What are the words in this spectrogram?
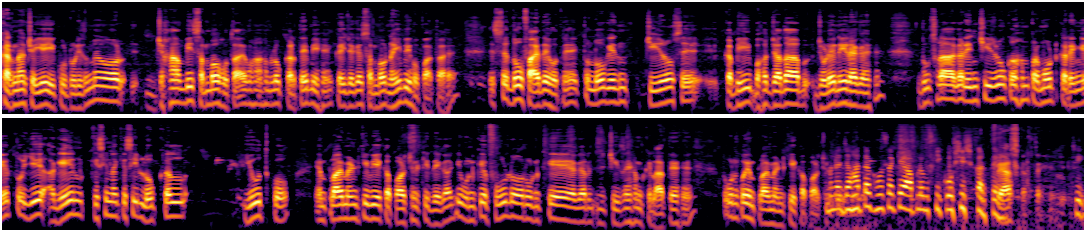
करना चाहिए इको टूरिज़्म में और जहाँ भी संभव होता है वहाँ हम लोग करते भी हैं। कई जगह संभव नहीं भी हो पाता है। इससे दो फ़ायदे होते हैं। एक तो लोग इन चीज़ों से कभी बहुत ज़्यादा अब जुड़े नहीं रह गए हैं। दूसरा, अगर इन चीज़ों को हम प्रमोट करेंगे तो ये अगेन किसी न किसी लोकल यूथ को एम्प्लॉयमेंट की भी एक अपॉर्चुनिटी देगा कि उनके फ़ूड और उनके अगर चीज़ें हम खिलाते हैं तो उनको एम्प्लॉयमेंट की एक अपॉर्चुनिटी मतलब जहाँ तक हो सके आप लोग इसकी कोशिश करते हैं। प्रयास करते हैं जी।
